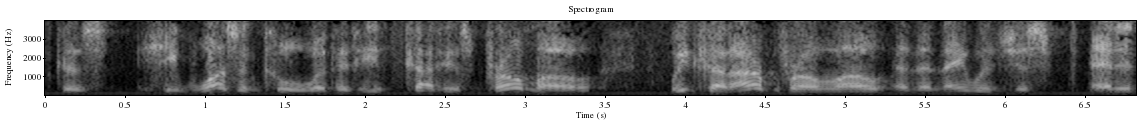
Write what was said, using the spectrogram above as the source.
because he wasn't cool with it. He cut his promo, we cut our promo, and then they would just edit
